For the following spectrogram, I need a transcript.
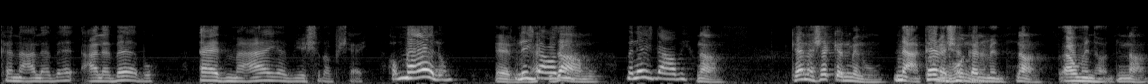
كان على با... على بابه قاعد معايا بيشرب شاي. هم قالوا. قالوا. ليش دعوة بيه؟ ملاش دعوة بيهم نعم. كان شكا منهم. نعم كان منهن. شكا منه. نعم. أو منهن. نعم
